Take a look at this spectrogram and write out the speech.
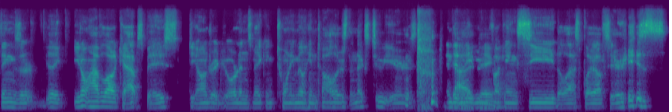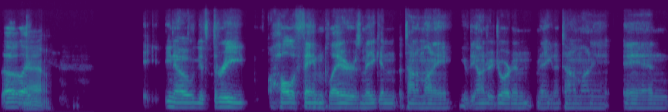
things are like you don't have a lot of cap space. DeAndre Jordan's making twenty million dollars the next two years and didn't even dang. fucking see the last playoff series. so like yeah. you know, you have three Hall of Fame players making a ton of money. You have DeAndre Jordan making a ton of money, and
